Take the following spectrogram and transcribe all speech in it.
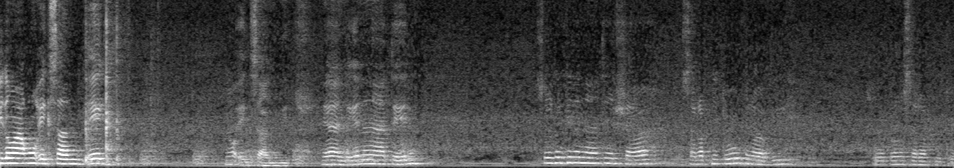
ginawa kong egg sand egg. No, egg sandwich. Yan, lagyan na natin. So, lagyan na natin siya. Sarap nito, grabe. Sobrang sarap nito.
